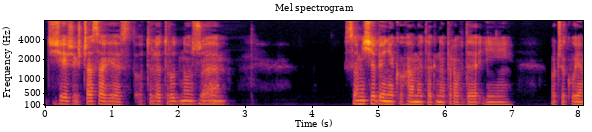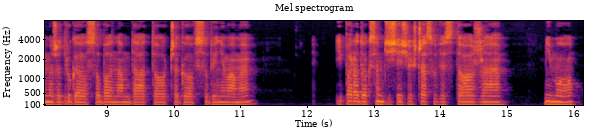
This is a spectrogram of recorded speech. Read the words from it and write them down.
w dzisiejszych czasach jest o tyle trudno, że sami siebie nie kochamy tak naprawdę i oczekujemy, że druga osoba nam da to, czego w sobie nie mamy. I paradoksem dzisiejszych czasów jest to, że mimo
